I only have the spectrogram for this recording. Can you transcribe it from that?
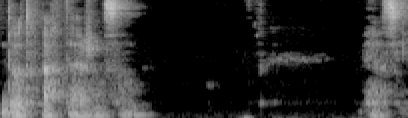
d'autres partages ensemble. Merci.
